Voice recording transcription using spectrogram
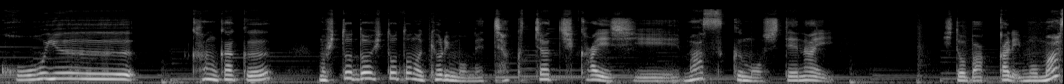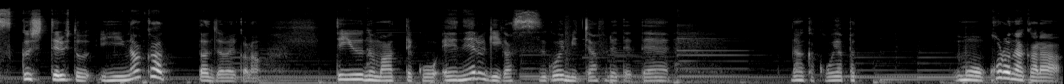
こういう感覚もう人と人との距離もめちゃくちゃ近いしマスクもしてない人ばっかり。もうマスクしてる人いなかったんじゃないかな。っていうのもあってこうエネルギーがすごい満ち溢れててなんかこうやっぱもうコロナから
